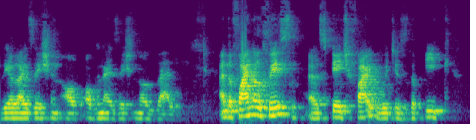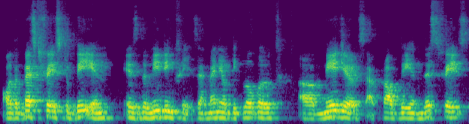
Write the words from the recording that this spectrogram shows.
realization of organizational value. And the final phase, uh, stage five, which is the peak or the best phase to be in, is the leading phase. And many of the global uh, majors are probably in this phase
